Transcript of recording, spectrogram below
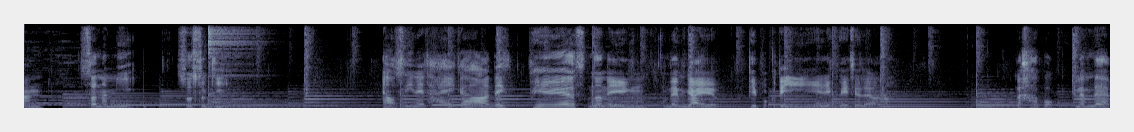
รย์ซานามิโซซุกิ LC ในไทยก็เด็กเพสนั่นเอง เล่มใหญ่ผิดปกติเด็กเพสอยู่แล้วนะ ราคาปกเล่มแรก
